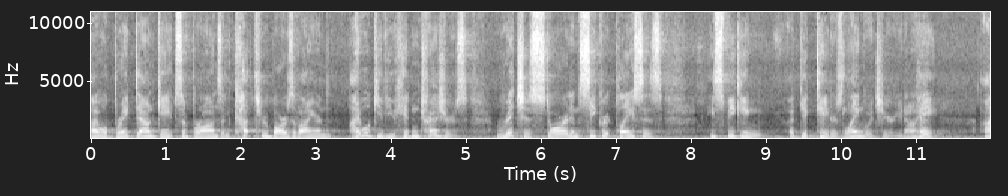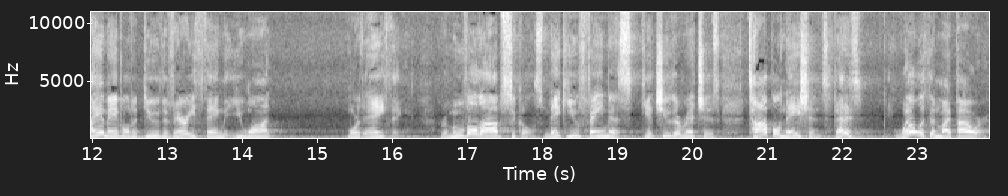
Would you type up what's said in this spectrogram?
I will break down gates of bronze and cut through bars of iron. I will give you hidden treasures, riches stored in secret places. He's speaking a dictator's language here, you know. Hey, I am able to do the very thing that you want more than anything. Remove all the obstacles, make you famous, get you the riches, topple nations. That is well within my power.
